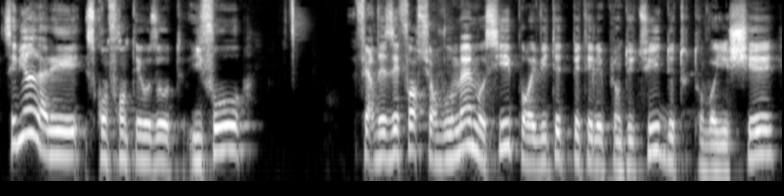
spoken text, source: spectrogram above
c'est bien d'aller se confronter aux autres. Il faut faire des efforts sur vous-même aussi pour éviter de péter les plombs tout de suite, de tout envoyer chier.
